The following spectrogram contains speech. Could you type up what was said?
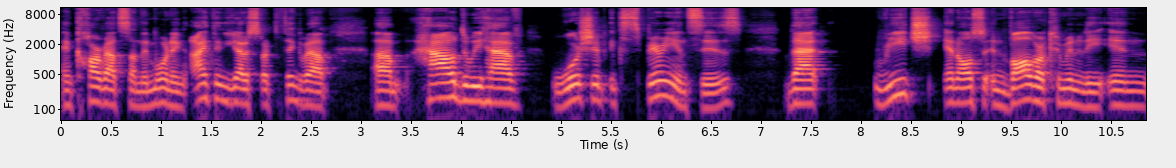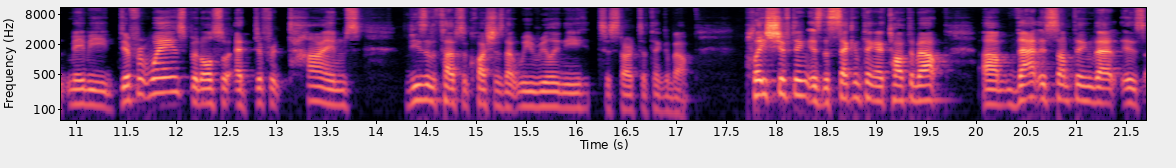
and carve out Sunday morning. I think you got to start to think about um, how do we have worship experiences that reach and also involve our community in maybe different ways, but also at different times. These are the types of questions that we really need to start to think about. Place shifting is the second thing I talked about. Um, that is something that is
